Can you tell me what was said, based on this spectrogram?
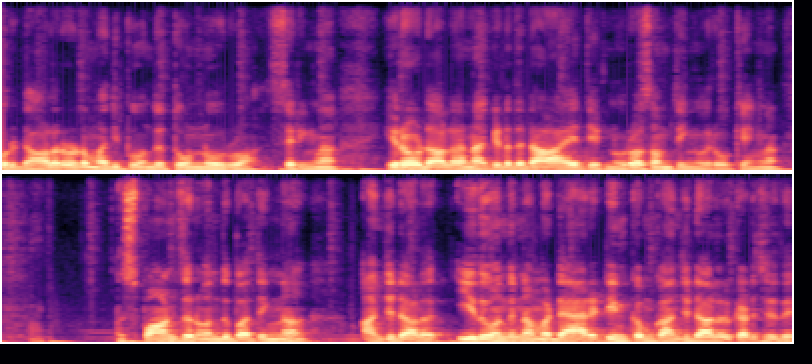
ஒரு டாலரோட மதிப்பு வந்து தொண்ணூறுரூவா சரிங்களா? இருபது டாலர்னா கிட்டத்தட்ட ஆயிரத்தி எட்நூறுவா சம்திங் வரும் ஓகேங்களா ஸ்பான்சர் வந்து பார்த்திங்கன்னா அஞ்சு டாலர். இது வந்து நம்ம டேரக்ட் இன்கம்க்கு அஞ்சு டாலர் கிடச்சிது.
